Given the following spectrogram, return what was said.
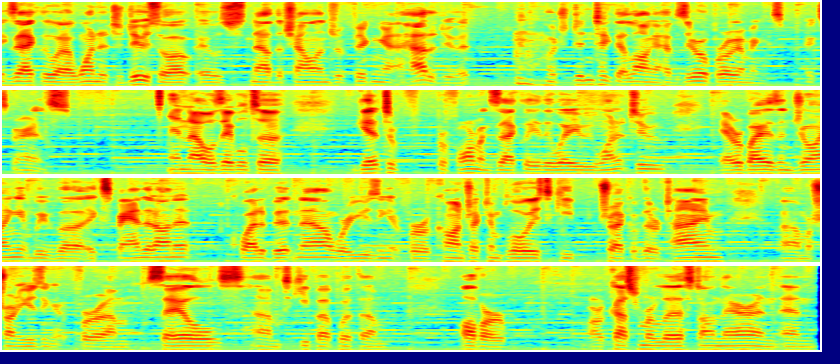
exactly what I wanted it to do. So it was just now the challenge of figuring out how to do it, which didn't take that long. I have zero programming experience and I was able to get it to perform exactly the way we want it to. Everybody is enjoying it. We've uh, expanded on it quite a bit now. We're using it for contract employees to keep track of their time. Um, we're starting using it for um, sales um, to keep up with um, all of our our customer list on there and, and,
